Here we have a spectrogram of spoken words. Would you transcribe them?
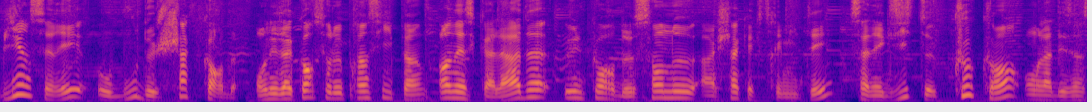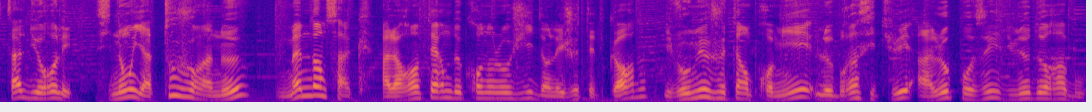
bien serré au bout de chaque corde. On est d'accord sur le principe, hein. en escalade, une corde sans nœud à chaque extrémité, ça n'existe que quand on la désinstalle du relais. Sinon, il y a toujours un nœud, même dans le sac. Alors en termes de chronologie dans les jetés de corde, il vaut mieux jeter en premier le brin situé à l'opposé du nœud de rabout.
